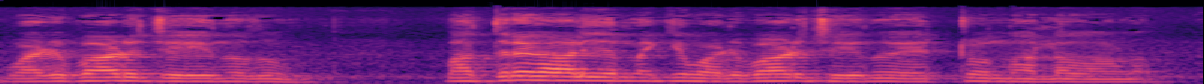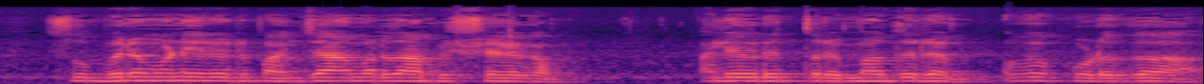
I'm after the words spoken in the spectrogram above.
വഴിപാട് ചെയ്യുന്നതും ഭദ്രകാളി അമ്മയ്ക്ക് വഴിപാട് ചെയ്യുന്നതും ഏറ്റവും നല്ലതാണ്. സുബ്രഹ്മണ്യൻ ഒരു പഞ്ചാമൃത അഭിഷേകം അല്ലെങ്കിൽ ഒരു ത്രിമധുരം ഒക്കെ കൊടുക്കുക.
